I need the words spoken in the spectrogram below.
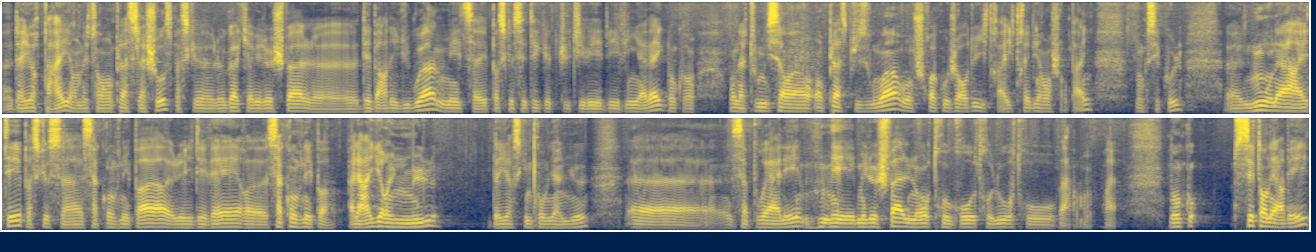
D'ailleurs, pareil, en mettant en place la chose, parce que le gars qui avait le cheval euh, débardait du bois, mais ne savait pas ce que c'était que de cultiver des vignes avec. Donc, on, a tout mis ça en, place plus ou moins. Je crois qu'aujourd'hui, il travaille très bien en Champagne, donc c'est cool. Euh, nous, on a arrêté parce que ça ne convenait pas, les dévers, euh, ça convenait pas. À la rigueur, une mule, d'ailleurs, ce qui me convient le mieux, euh, ça pourrait aller, mais, mais le cheval, non, trop gros, trop lourd, trop. voilà. Donc, c'est enherbé.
